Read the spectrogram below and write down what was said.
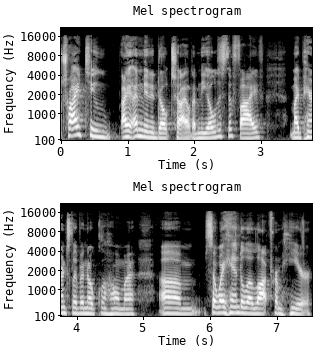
try to. I, am an adult child. I'm the oldest of five. My parents live in Oklahoma, um, so I handle a lot from here.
